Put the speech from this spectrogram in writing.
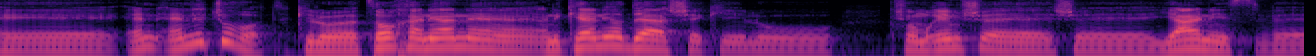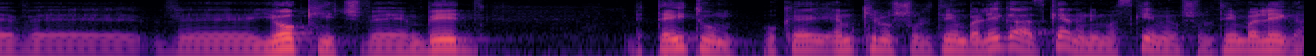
אה, אין, אין לי תשובות. כאילו, לצורך העניין, אה, אני כן יודע שכאילו, כשאומרים ש, שיאניס ו, ו, ויוקיץ' ואמביד וטייטום, אוקיי, הם כאילו שולטים בליגה, אז כן, אני מסכים, הם שולטים בליגה.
